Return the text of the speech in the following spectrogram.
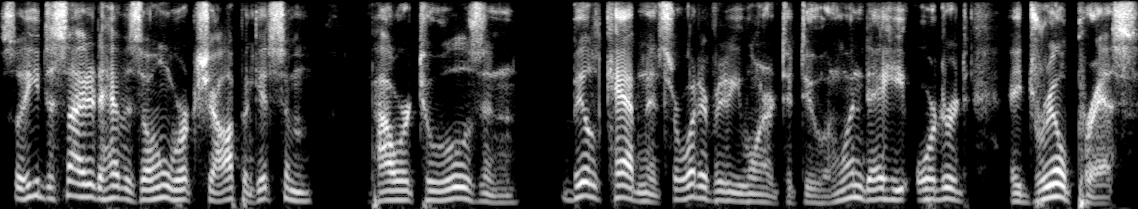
So he decided to have his own workshop and get some power tools and build cabinets or whatever he wanted to do. And one day he ordered a drill press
